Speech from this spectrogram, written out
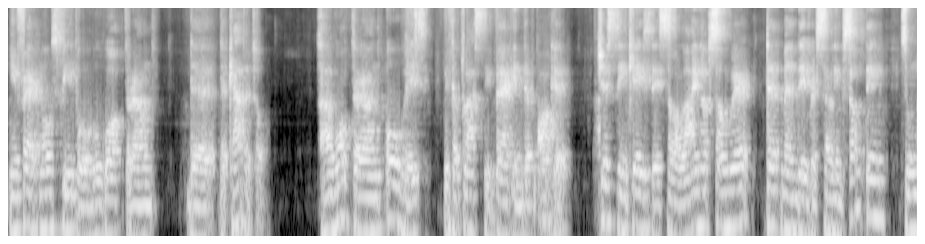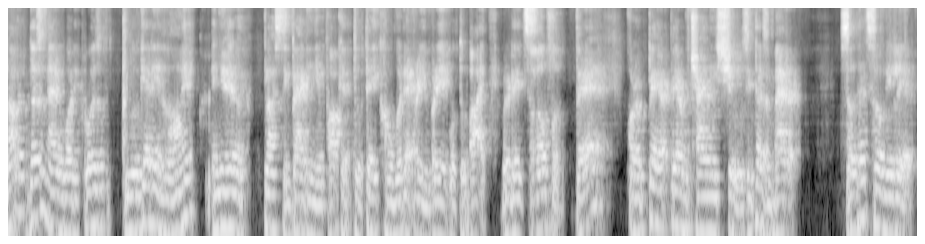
In fact, most people who walked around the, the capital uh, walked around always with a plastic bag in their pocket, just in case they saw a lineup somewhere. That meant they were selling something. So now it doesn't matter what it was, you would get in line and you had a plastic bag in your pocket to take home whatever you were able to buy, whether it's a loaf of bread or a pair, pair of Chinese shoes. It doesn't matter. So that's how we live.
